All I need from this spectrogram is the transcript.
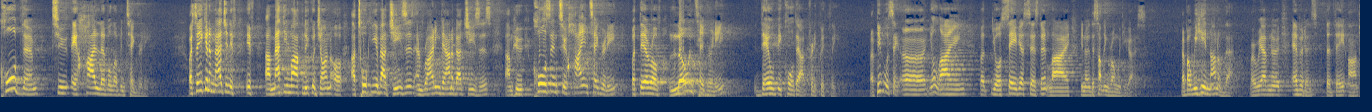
called them to a high level of integrity. Right, so you can imagine if, if uh, Matthew, Mark, Luke, or John are, are talking about Jesus and writing down about Jesus, um, who calls them to high integrity, but they're of low integrity, they will be called out pretty quickly. Right, people would say, uh, You're lying, but your Savior says, Don't lie. You know, there's something wrong with you guys. Right, but we hear none of that. Right? We have no evidence that they aren't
